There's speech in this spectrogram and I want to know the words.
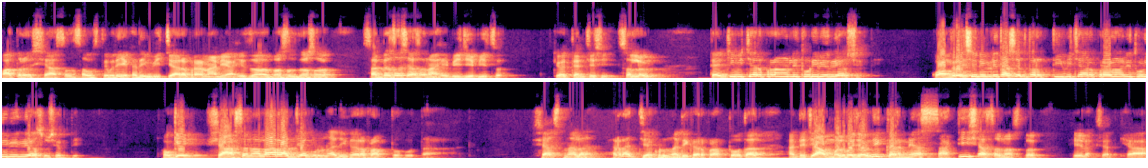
मात्र शासन संस्थेमध्ये एखादी विचार प्रणाली आहे. जसं जसं सध्याचं शासन आहे बीजेपीचं किंवा त्यांच्याशी संलग्न. त्यांची विचार प्रणाली थोडी वेगळी असू शकते. काँग्रेसशी निगडीत असेल तर ती विचार प्रणाली थोडी वेगळी असू शकते. ओके? शासनाला राज्याकडून अधिकार प्राप्त होतात. शासनाला राज्याकडून अधिकार प्राप्त होतात. आणि त्याची अंमलबजावणी करण्यासाठी शासन असतं हे लक्षात घ्या.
